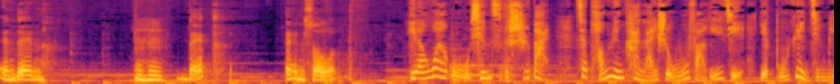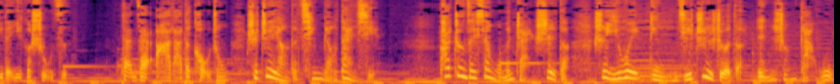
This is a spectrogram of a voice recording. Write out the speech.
and then back and so on. 两万五千次的失败，在旁人看来是无法理解也不愿经历的一个数字，但在阿达的口中是这样的轻描淡写。他正在向我们展示的是一位顶级智者的人生感悟。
